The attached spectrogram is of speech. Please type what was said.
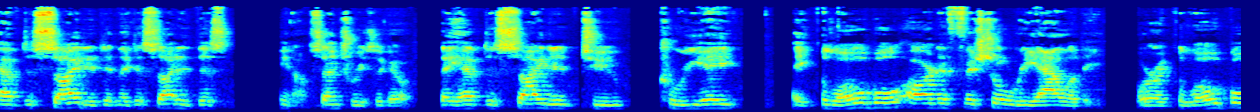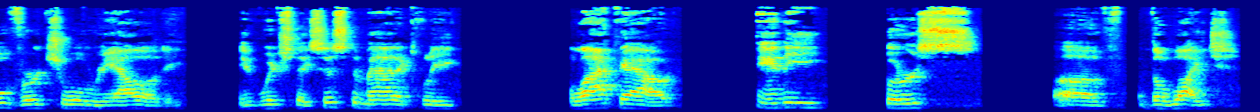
have decided, and they decided this, you know, centuries ago, they have decided to create a global artificial reality or a global virtual reality in which they systematically black out any bursts of the light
